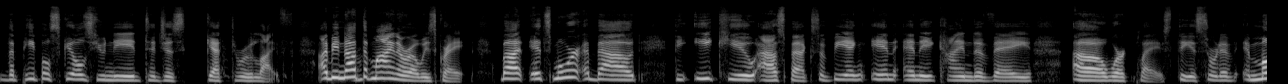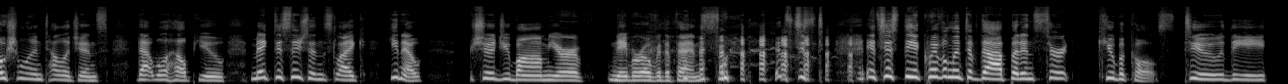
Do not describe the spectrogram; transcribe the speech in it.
the people skills you need to just get through life. I mean, not that mine are always great, but it's more about the EQ aspects of being in any kind of a uh, workplace, the sort of emotional intelligence that will help you make decisions like, you know, should you bomb your neighbor over the fence? it's just, it's just the equivalent of that, but insert cubicles to the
